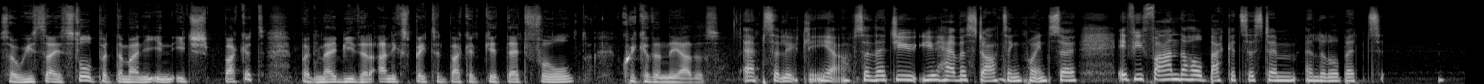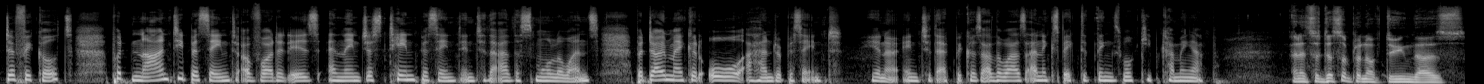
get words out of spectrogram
So we say still put the money in each bucket, but maybe that unexpected bucket get that filled quicker than the others. Absolutely, yeah. So that you you have a starting point. So if you find the whole bucket system a little bit difficult, put 90% of what it is and then just 10% into the other smaller ones, but don't make it all 100%, you know, into that because otherwise unexpected things will keep coming up. And it's a discipline of doing those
